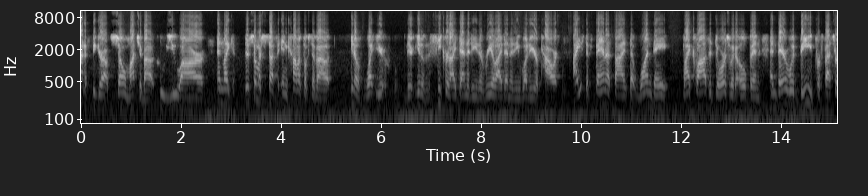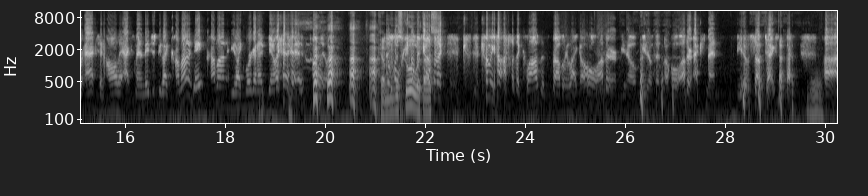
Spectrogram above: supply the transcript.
out so much about who you are, and like there's so much stuff in comic books about you know what your you know the secret identity, the real identity, what are your powers. I used to fantasize that one day my closet doors would open and there would be Professor X and all the X Men. And They'd just be like, "Come on, Dave, come on!" And be like, "We're gonna," you know, like, Come to the school with us. coming out of the closet's probably like a whole other, you know, you know, that's a whole other X Men, you know, subtext. But, uh,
